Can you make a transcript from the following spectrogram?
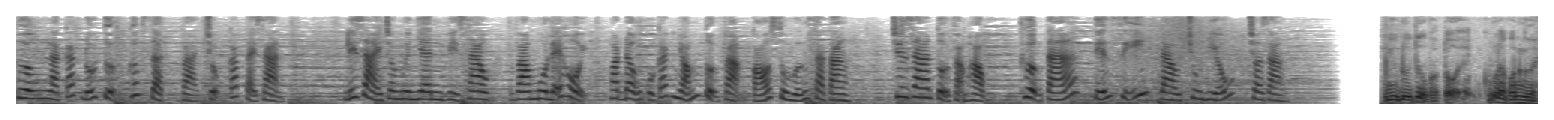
thường là các đối tượng cướp giật và trộm cắp tài sản. Lý giải cho nguyên nhân vì sao vào mùa lễ hội, hoạt động của các nhóm tội phạm có xu hướng gia tăng. Chuyên gia tội phạm học, Thượng tá, Tiến sĩ Đào Trung Hiếu cho rằng những đối tượng phạm tội cũng là con người.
